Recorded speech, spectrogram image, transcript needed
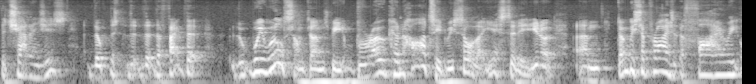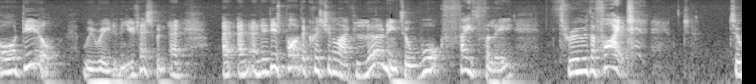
the challenges, the, the, the, the fact that we will sometimes be broken-hearted. We saw that yesterday. You know, um, don't be surprised at the fiery ordeal we read in the New Testament, and and, and it is part of the Christian life, learning to walk faithfully through the fight, to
